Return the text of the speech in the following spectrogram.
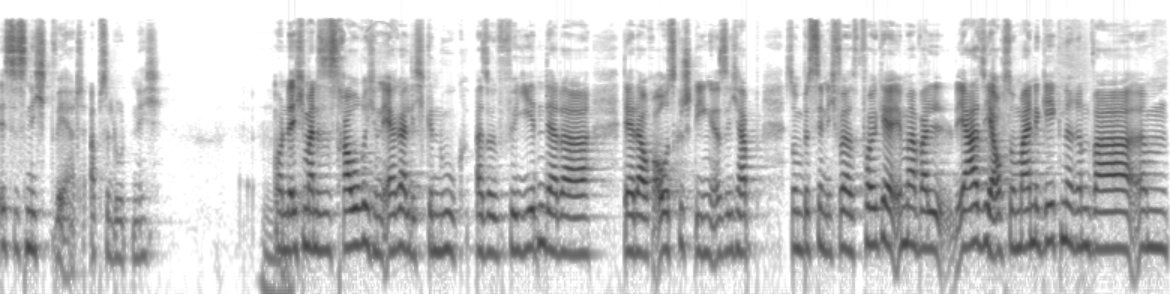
ist es nicht wert, absolut nicht. Hm. Und ich meine, es ist traurig und ärgerlich genug. Also für jeden, der da, der da auch ausgestiegen ist. Ich habe so ein bisschen, ich verfolge ja immer, weil ja sie auch so meine Gegnerin war ähm,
